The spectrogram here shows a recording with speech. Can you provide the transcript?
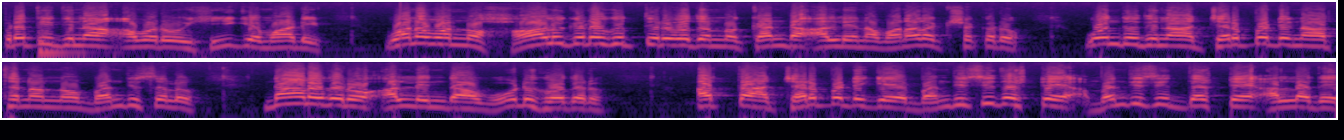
ಪ್ರತಿದಿನ ಅವರು ಹೀಗೆ ಮಾಡಿ ವನವನ್ನು ಹಾಳುಗೆಡಗುತ್ತಿರುವುದನ್ನು ಕಂಡ ಅಲ್ಲಿನ ವನರಕ್ಷಕರು ಒಂದು ದಿನ ಚರ್ಪಟಿನಾಥನನ್ನು ಬಂಧಿಸಲು ನಾರದರು ಅಲ್ಲಿಂದ ಓಡಿಹೋದರು. ಅತ್ತ ಚರಪಟಿಗೆ ಬಂಧಿಸಿದಷ್ಟೇ ಬಂಧಿಸಿದ್ದಷ್ಟೇ ಅಲ್ಲದೆ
